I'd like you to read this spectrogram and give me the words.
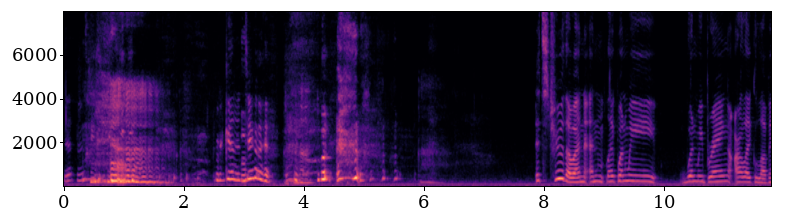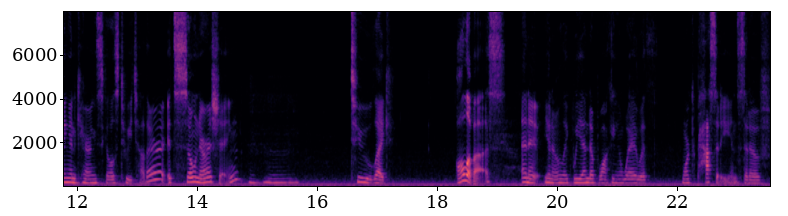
Yeah. We're gonna do it. It's true though, and and like when we when we bring our like loving and caring skills to each other, it's so nourishing to like all of us, and it you know like we end up walking away with more capacity instead of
